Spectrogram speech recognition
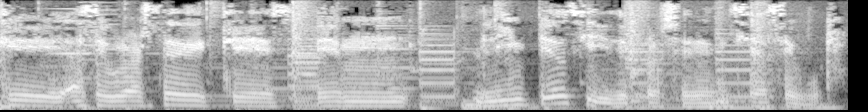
que asegurarse de que estén limpios y de procedencia segura.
